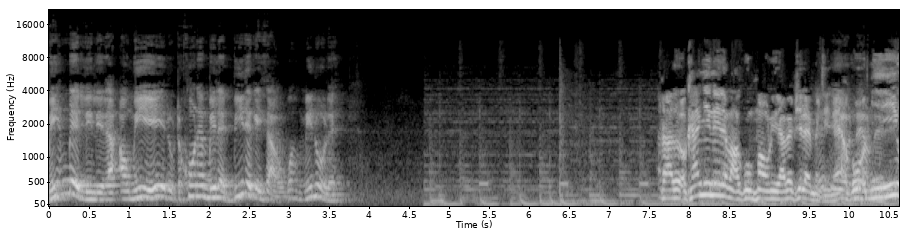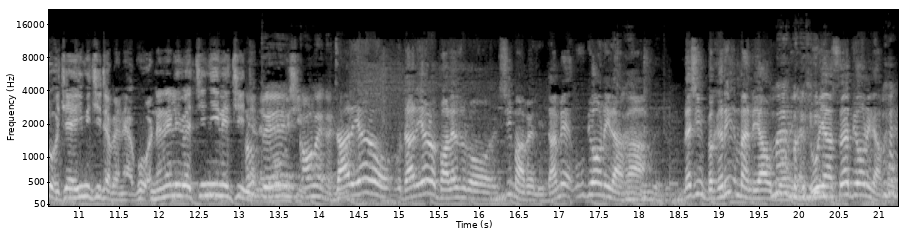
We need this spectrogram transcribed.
မင်းအမေလင်းလေတာအောင်မင်းရေတို့တခွန်းနဲ့မေးလိုက်ပြီးတဲ့ကိစ္စကိုကွာမင်းတို့လည်း အဲ့ဒါဆိုအခန်းကြီးလေးထဲမှာအခုမှောင်နေတာပဲဖြစ်လိုက်မှတင်တယ်အခုအမြင်ကြီးကိုအကျယ်ကြီးမကြည့်တတ်ပဲနဲ့အခုနည်းနည်းလေးပဲချင်းချင်းလေးကြည့်နေဟုတ်တတယ်ယ်ဘုရှိကောင်းလိုက်တယ်ဒါတွေကတော့ဒါတွေကတော့ဘာလဲဆိုတော့ရှိမှာပဲလေဒါပေမဲ့ဦးပြောနေတာကလက်ရှိပဂရိအမှန်တရားကိုပြောနေတာဒိုရဆွဲပြောနေတာမဟုတ်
